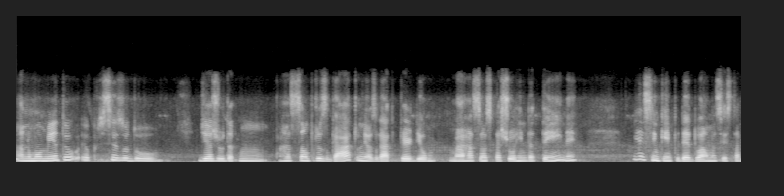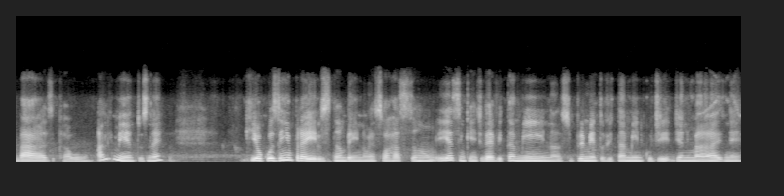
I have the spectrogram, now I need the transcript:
Ah, no momento eu, preciso do, de ajuda com ração para os gatos, né? Os gatos perdeu uma ração, os cachorros ainda tem, né? E assim, quem puder doar uma cesta básica ou alimentos, né? Que eu cozinho para eles também, não é só ração. E assim, quem tiver vitamina, suplemento vitamínico de, de animais, né?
